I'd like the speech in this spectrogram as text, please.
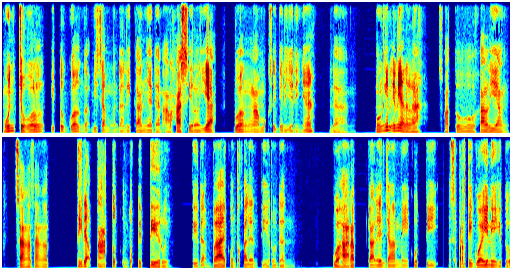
muncul itu gue nggak bisa mengendalikannya dan alhasil ya gue ngamuk sejadi-jadinya dan mungkin ini adalah suatu hal yang sangat-sangat tidak patut untuk ditiru ya. tidak baik untuk kalian tiru dan gue harap kalian jangan mengikuti seperti gue ini gitu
